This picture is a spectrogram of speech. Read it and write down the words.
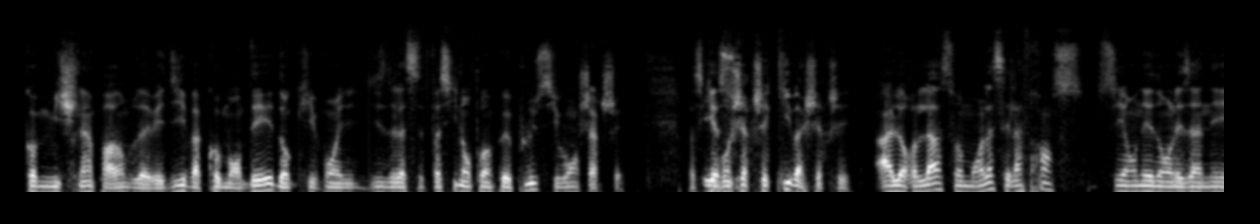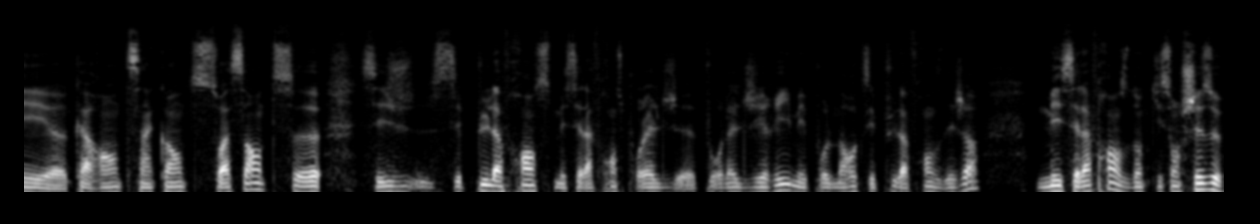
comme Michelin par exemple, vous avez dit, va commander, donc ils vont ils disent là cette fois-ci il en faut un peu plus, ils vont en chercher. Parce qu'ils vont chercher qui va chercher? Alors là, à ce moment-là, c'est la France. Si on est dans les années 40, 50, 60, c'est c'est plus la France, mais c'est la France pour l'Algérie, mais pour le Maroc c'est plus la France déjà, mais c'est la France, donc ils sont chez eux.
